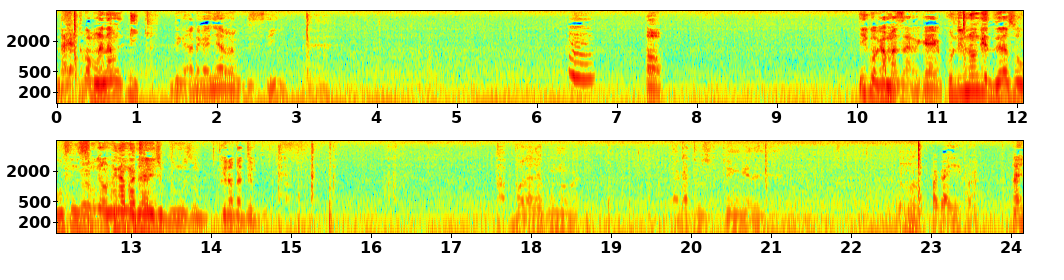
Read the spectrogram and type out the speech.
ndakatwa mwana mudiki ndika- ndakanyarara kuti zii iko kamazarire kaya kundinongedzera so kusumukira Kukwira kundinongedzera so kukwira patebhuru. Bhora rekunoka. Akatozvipengerera pakaipa. I- I-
